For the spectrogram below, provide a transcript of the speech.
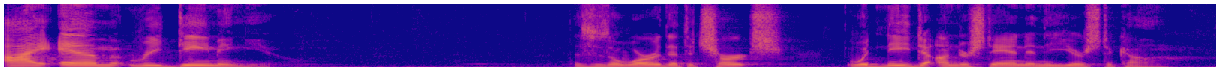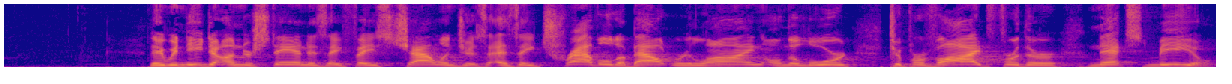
I am redeeming you. This is a word that the church would need to understand in the years to come. They would need to understand as they faced challenges, as they traveled about relying on the Lord to provide for their next meal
